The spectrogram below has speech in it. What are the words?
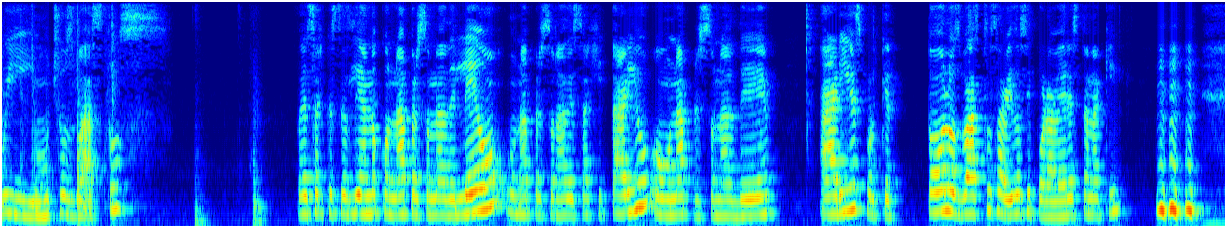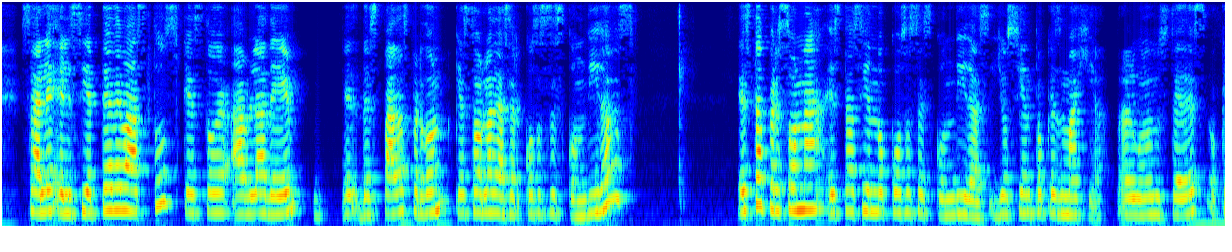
Uy, muchos bastos. Puede ser que estés liando con una persona de Leo, una persona de Sagitario o una persona de Aries, porque todos los bastos habidos y por haber están aquí. Sale el 7 de bastos, que esto habla de, eh, de espadas, perdón, que esto habla de hacer cosas escondidas. Esta persona está haciendo cosas escondidas. Yo siento que es magia para algunos de ustedes, ¿ok?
